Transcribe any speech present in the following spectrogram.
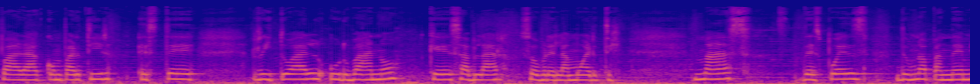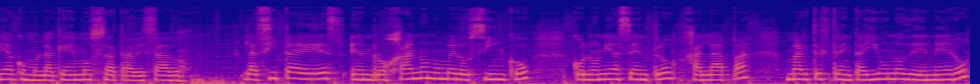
para compartir este ritual urbano que es hablar sobre la muerte, más después de una pandemia como la que hemos atravesado. La cita es en Rojano número 5, Colonia Centro, Jalapa, martes 31 de enero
